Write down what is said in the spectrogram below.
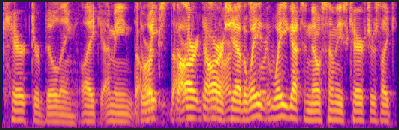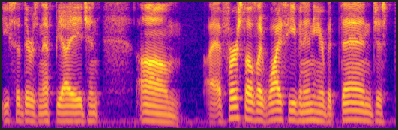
character building. Like, I mean, The the, way the the, arc- arc, the arcs, arcs yeah, the the way story. the way you got to know some of these characters. Like you said, there was an FBI agent. Um, I, at first, I was like, why is he even in here? But then, just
